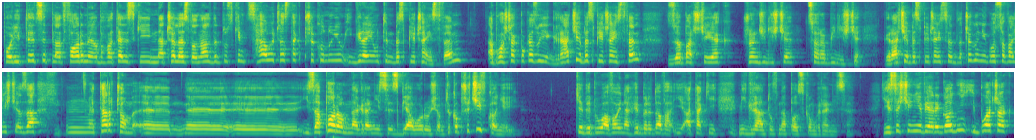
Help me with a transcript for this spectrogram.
politycy Platformy Obywatelskiej na czele z Donaldem Tuskiem cały czas tak przekonują i grają tym bezpieczeństwem, a Błaszczak pokazuje, gracie bezpieczeństwem? Zobaczcie, jak rządziliście, co robiliście. Gracie bezpieczeństwem, dlaczego nie głosowaliście za mm, tarczą yy, yy, yy, i zaporą na granicy z Białorusią, tylko przeciwko niej, kiedy była wojna hybrydowa i ataki migrantów na polską granicę. Jesteście niewiarygodni i Błaczak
